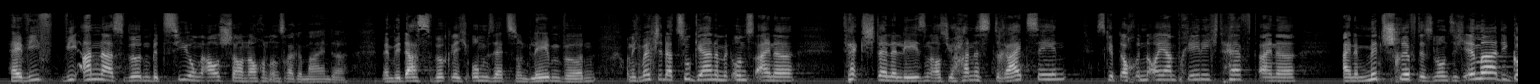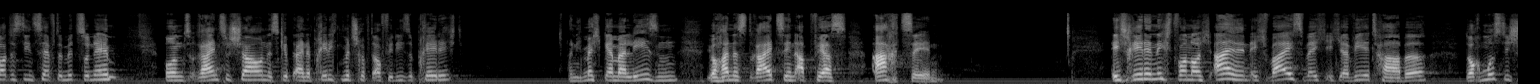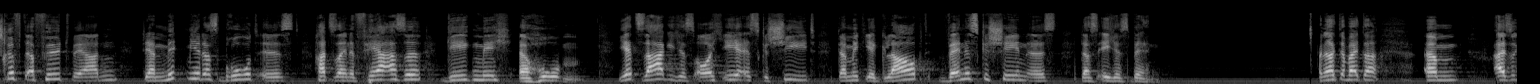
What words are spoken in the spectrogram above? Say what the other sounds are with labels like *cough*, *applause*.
Hey, wie, wie anders würden Beziehungen ausschauen, auch in unserer Gemeinde, wenn wir das wirklich umsetzen und leben würden. Und ich möchte dazu gerne mit uns eine Textstelle lesen aus Johannes 13. Es gibt auch in eurem Predigtheft eine eine Mitschrift. Es lohnt sich immer, die Gottesdiensthefte mitzunehmen und reinzuschauen. Es gibt eine Predigtmitschrift auch für diese Predigt. Und ich möchte gerne mal lesen, Johannes 13 ab Vers 18. Ich rede nicht von euch allen, ich weiß, welche ich erwählt habe, doch muss die Schrift erfüllt werden, der mit mir das Brot ist, hat seine Verse gegen mich erhoben. Jetzt sage ich es euch, ehe es geschieht, damit ihr glaubt, wenn es geschehen ist, dass ich es bin. Dann sagt er weiter, ähm, also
